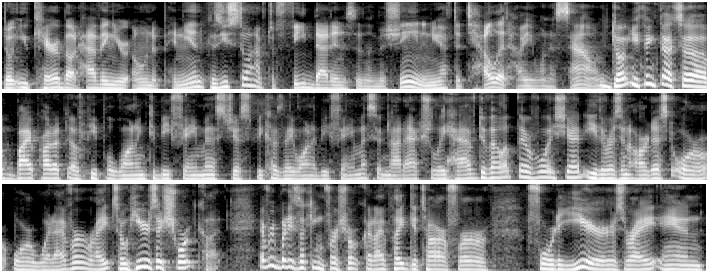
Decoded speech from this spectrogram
Don't you care about having your own opinion? Because you still have to feed that into the machine, and you have to tell it how you want to sound. Don't you think that's a byproduct of people wanting to be famous just because they want to be famous and not actually have developed their voice yet, either as an artist or or whatever, right? So here's a shortcut. Everybody's looking for a shortcut. I played guitar for 40 years, right? And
